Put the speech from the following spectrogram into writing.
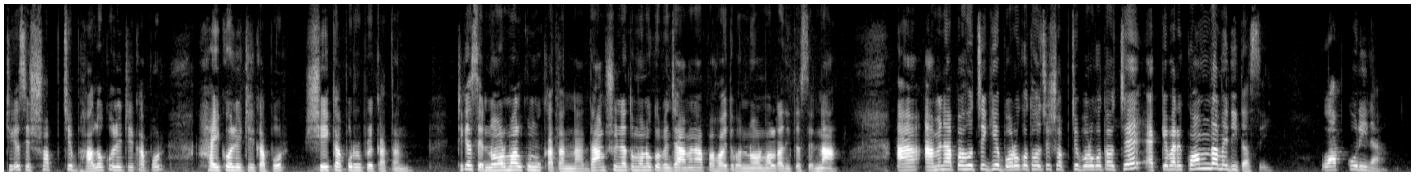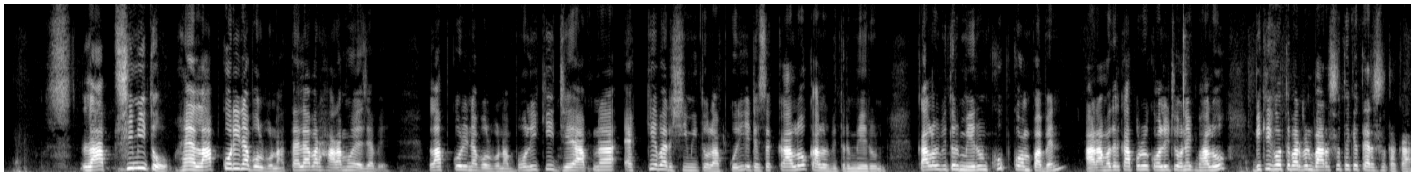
ঠিক আছে? সবচেয়ে ভালো কোয়ালিটির কাপড় হাই কোয়ালিটির কাপড়, সেই কাপড়ের উপরে কাতান। ঠিক আছে? নর্মাল কোনো কাতান না। দাম শুনে তো মনে করবেন যে আমেনা আপা হয়তো বা নর্মালটা দিতেছে। না। আমেনা আপা হচ্ছে গিয়ে বড় কথা হচ্ছে, সবচেয়ে বড় কথা হচ্ছে একেবারে কম দামে দিতাছে। লাভ করি না। লাভ সীমিত। হ্যাঁ লাভ করি না বলব না, তাহলে আবার হারাম হয়ে যাবে। লাভ করি না বলব না, বলি কি যে আপনারা একেবারে সীমিত লাভ করি, এটা হচ্ছে কালো কালোর ভিতর মেরুন। কালোর ভিতর মেরুন খুব কম পাবেন, আর আমাদের কাপড়ের কোয়ালিটি অনেক ভালো, বিক্রি করতে পারবেন বারোশো থেকে তেরোশো টাকা।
